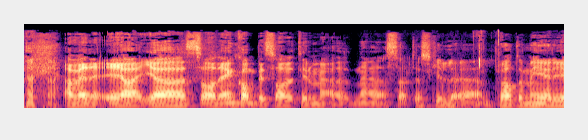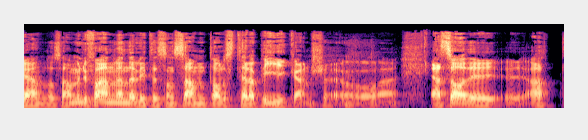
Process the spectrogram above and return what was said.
ja, men jag, jag sa det, en kompis sa det till med när jag sa att jag skulle prata med er igen och sa men du får använda lite som samtalsterapi kanske. Och, eh, jag sa det eh, att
